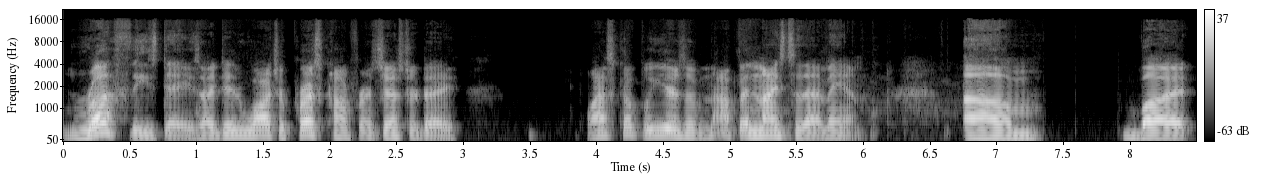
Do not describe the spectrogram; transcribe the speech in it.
rough these days. I did watch a press conference yesterday. Last couple of years have not been nice to that man. Um, but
